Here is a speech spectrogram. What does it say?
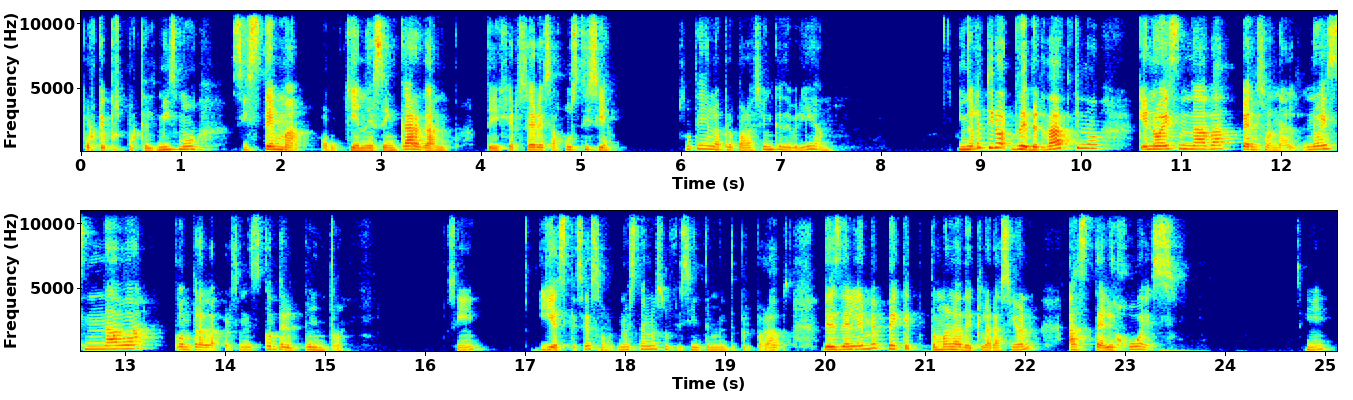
¿Por qué? Pues porque el mismo sistema o quienes se encargan de ejercer esa justicia pues no tienen la preparación que deberían. Y no le tiro, de verdad que no, que no es nada personal, no es nada contra la persona, es contra el punto. ¿Sí? Y es que es eso, no están lo suficientemente preparados. Desde el MP que te toma la declaración hasta el juez. ¿Sí?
